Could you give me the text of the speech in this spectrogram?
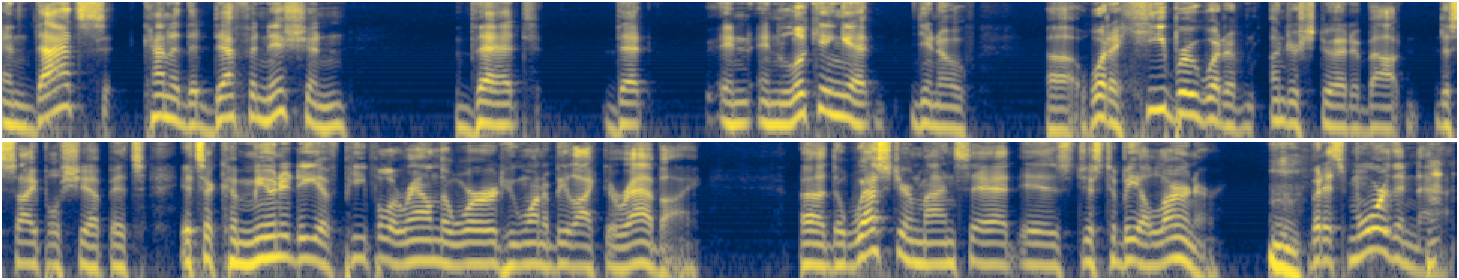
And that's kind of the definition that that in in looking at you know uh, what a Hebrew would have understood about discipleship. It's it's a community of people around the word who want to be like the rabbi. Uh, the Western mindset is just to be a learner, but it's more than that.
